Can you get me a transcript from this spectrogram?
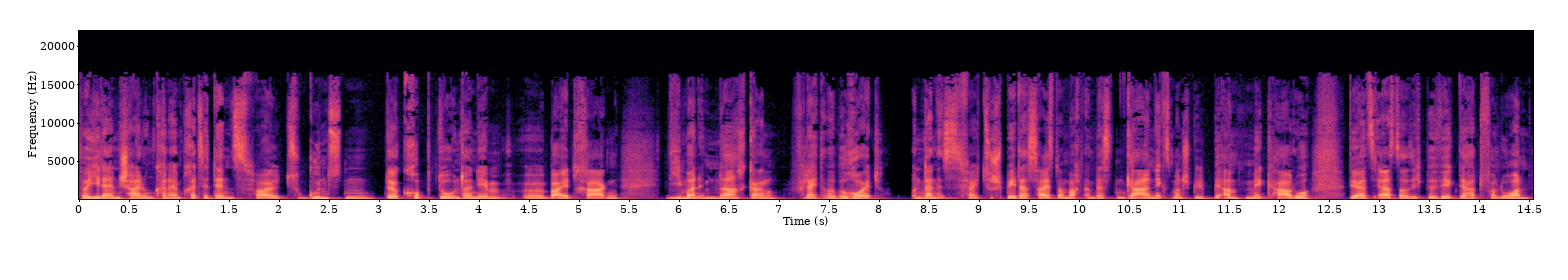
Weil jede Entscheidung kann einen Präzedenzfall zugunsten der Kryptounternehmen äh, beitragen, die man im Nachgang vielleicht aber bereut. Und dann ist es vielleicht zu spät. Das heißt, man macht am besten gar nichts. Man spielt Beamtenmekado. Wer als erster sich bewegt, der hat verloren.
